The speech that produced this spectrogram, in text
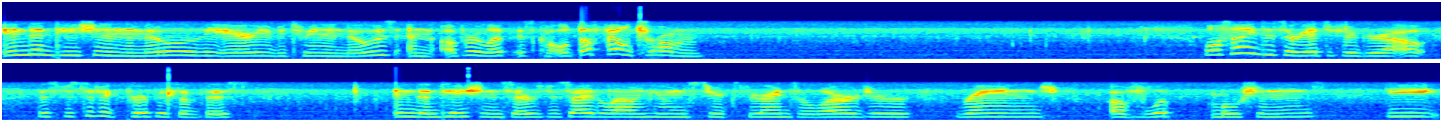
indentation in the middle of the area between the nose and the upper lip is called the philtrum. While scientists are yet to figure out the specific purpose of this indentation serves besides allowing humans to experience a larger range of lip motions, the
